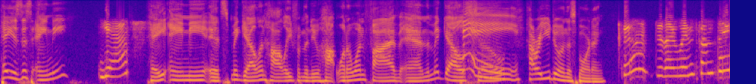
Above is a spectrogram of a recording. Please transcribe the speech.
Hey, is this Amy? Yes. Hey, Amy, it's Miguel and Holly from the new Hot 1015 and the Miguel Hey. Show. How are you doing this morning? Good. Did I win something?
